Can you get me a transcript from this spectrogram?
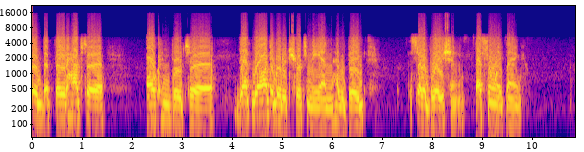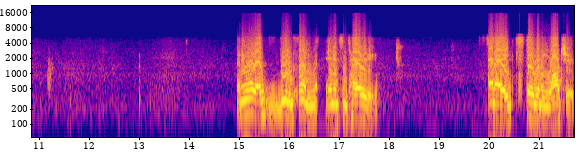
Okay, but they'd have to all convert to. They, they all have to go to church in the end and have a big celebration. That's the only thing. Anyway, that'd be the film in its entirety. And I still wouldn't watch it.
